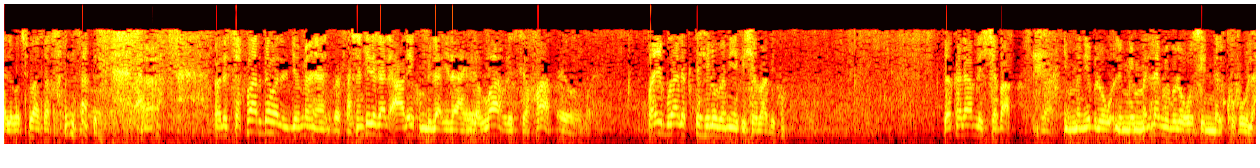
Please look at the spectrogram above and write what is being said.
الوسواس الخناس والاستغفار ده للجميع يعني؟ عشان كده قال عليكم بلا إله إلا الله والاستغفار. طيب قال اكتهلوا بني في شبابكم. ده كلام للشباب. ممن يبلغ ممن لم يبلغوا سن الكفولة.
